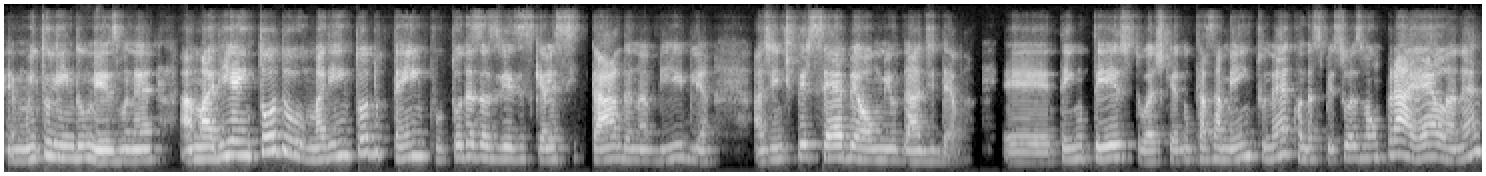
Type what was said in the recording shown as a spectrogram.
É muito lindo mesmo, né? A Maria em todo, Maria em todo tempo, todas as vezes que ela é citada na Bíblia, a gente percebe a humildade dela. É, tem um texto, acho que é no casamento, né? Quando as pessoas vão para ela, né?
